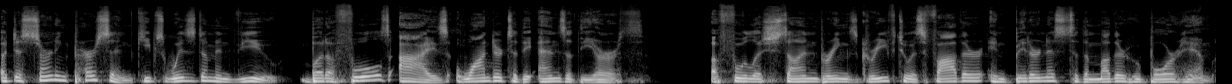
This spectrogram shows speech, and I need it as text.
A discerning person keeps wisdom in view, but a fool's eyes wander to the ends of the earth. A foolish son brings grief to his father and bitterness to the mother who bore him.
